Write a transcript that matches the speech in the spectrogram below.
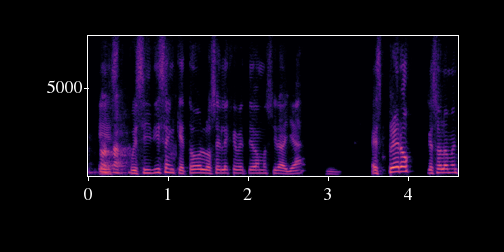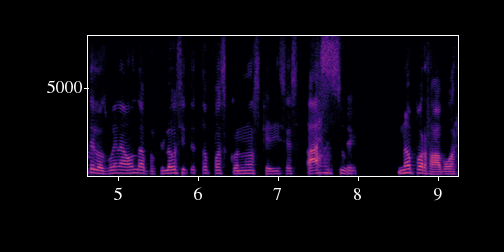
pues si dicen que todos los LGBT vamos a ir allá, espero que solamente los buena onda, porque luego si te topas con unos que dices, ah, no, por favor.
